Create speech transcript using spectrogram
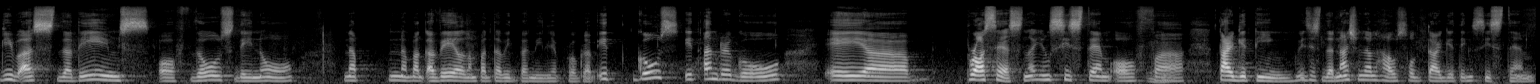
give us the names of those they know na, na mag-avail ng Pantawid Pamilya Program. It goes, it undergo a uh, process, no? yung system of uh, targeting, which is the National Household Targeting System.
